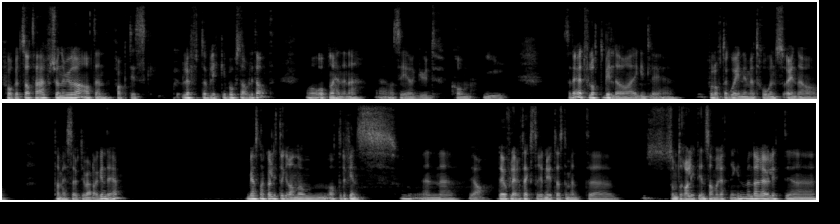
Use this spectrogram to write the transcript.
Forutsatt her skjønner vi jo da at en faktisk løfter blikket bokstavelig talt og åpner hendene eh, og sier 'Gud, kom, gi'. Så det er et flott bilde å egentlig få lov til å gå inn i med troens øyne og ta med seg ut i hverdagen, det. Vi har snakka litt om at det fins en eh, Ja, det er jo flere tekster i Det nye testamentet eh, som drar litt inn samme retningen, men der er jo litt, eh,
